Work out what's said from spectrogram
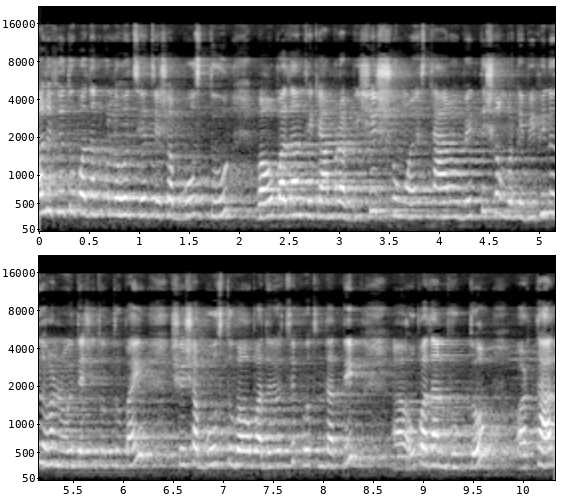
অলিখিত উপাদানগুলো হচ্ছে যেসব বস্তু বা উপাদান থেকে আমরা বিশেষ সময়, স্থান ও ব্যক্তি সম্পর্কে বিভিন্ন ধরনের ঐতিহাসিক তথ্য পাই, সেসব বস্তু বা উপাদান হচ্ছে প্রত্নতাত্ত্বিক উপাদানভুক্ত। অর্থাৎ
